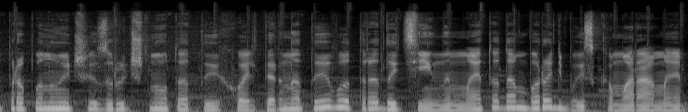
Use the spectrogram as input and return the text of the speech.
пропонуючи зручну та тиху альтернативу традиційним методам боротьби з комарами.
